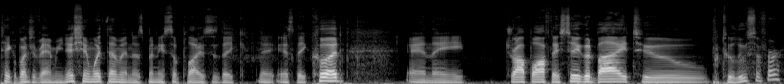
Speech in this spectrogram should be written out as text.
take a bunch of ammunition with them and as many supplies as they as they could, and they drop off. They say goodbye to to Lucifer,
